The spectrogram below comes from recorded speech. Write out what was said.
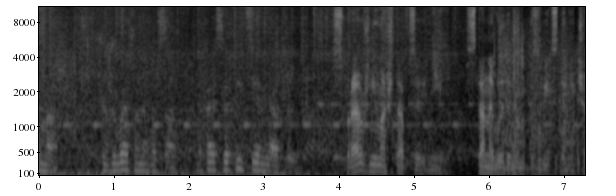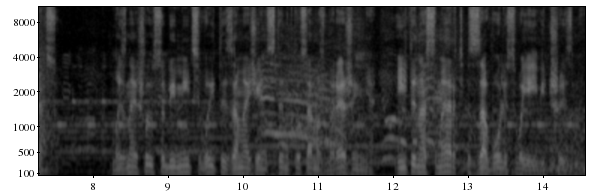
наш, що живеш на небесах, нехай святиться ім'я Твоє. Справжній масштаб цих днів стане видимим з відстані часу. Ми знайшли в собі міць вийти за межі інстинкту самозбереження і йти на смерть за волю своєї вітчизни.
